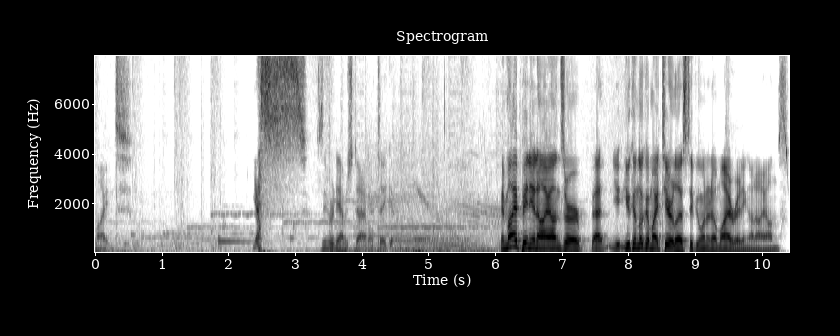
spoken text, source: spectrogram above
might. Yes! Zero damage dive, I'll take it. In my opinion, ions are... You, you can look at my tier list if you want to know my rating on ions.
